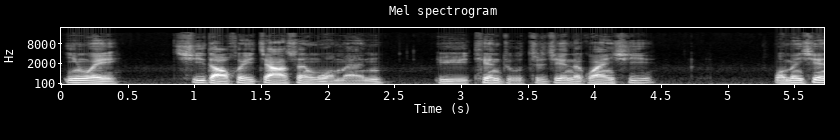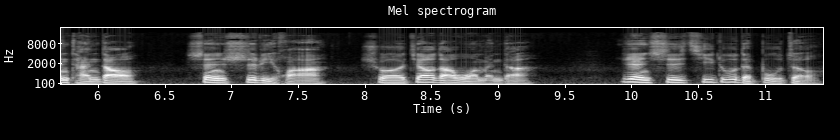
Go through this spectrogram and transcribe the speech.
因为祈祷会加深我们与天主之间的关系。我们先谈到圣施礼华所教导我们的认识基督的步骤。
